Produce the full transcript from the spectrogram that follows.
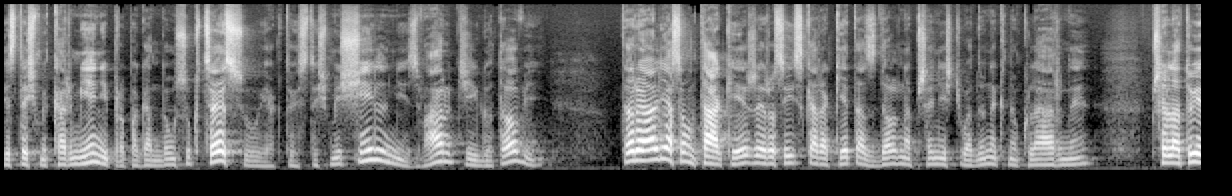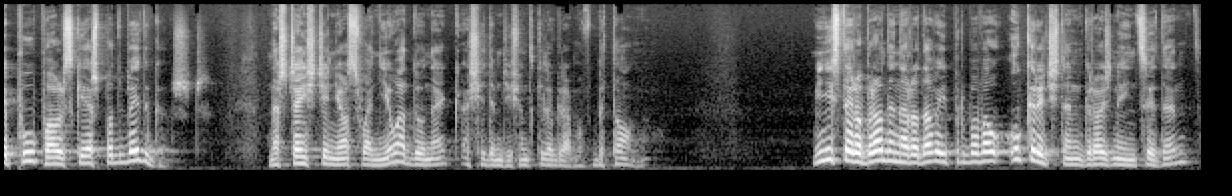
jesteśmy karmieni propagandą sukcesu, jak to jesteśmy silni, zwarci i gotowi, to realia są takie, że rosyjska rakieta zdolna przenieść ładunek nuklearny przelatuje pół Polski aż pod Bydgoszcz. Na szczęście niosła nie ładunek, a 70 kg betonu. Minister obrony narodowej próbował ukryć ten groźny incydent,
